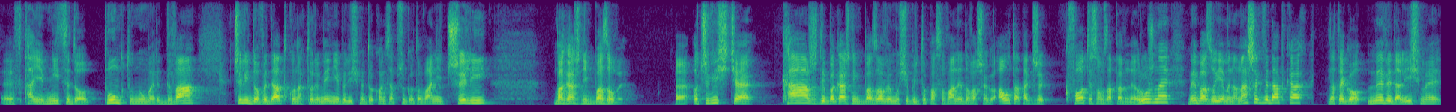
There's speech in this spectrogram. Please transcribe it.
e, w tajemnicy do punktu numer dwa, czyli do wydatku, na który my nie byliśmy do końca przygotowani, czyli bagażnik bazowy. E, oczywiście każdy bagażnik bazowy musi być dopasowany do Waszego auta, także kwoty są zapewne różne. My bazujemy na naszych wydatkach, dlatego my wydaliśmy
